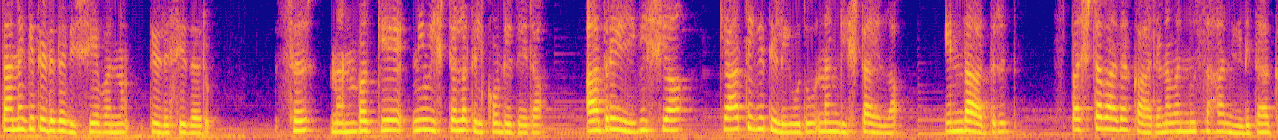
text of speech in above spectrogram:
ತನಗೆ ತಿಳಿದ ವಿಷಯವನ್ನು ತಿಳಿಸಿದರು. ಸರ್ ನನ್ನ ಬಗ್ಗೆ ನೀವು ಇಷ್ಟೆಲ್ಲ ತಿಳ್ಕೊಂಡಿದ್ದೀರಾ? ಆದರೆ ಈ ವಿಷಯ ಖ್ಯಾತಿಗೆ ತಿಳಿಯುವುದು ನಂಗೆ ಇಷ್ಟ ಇಲ್ಲ. ಎಂದ ಅದ್ರದ್ ಸ್ಪಷ್ಟವಾದ ಕಾರಣವನ್ನು ಸಹ ನೀಡಿದಾಗ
